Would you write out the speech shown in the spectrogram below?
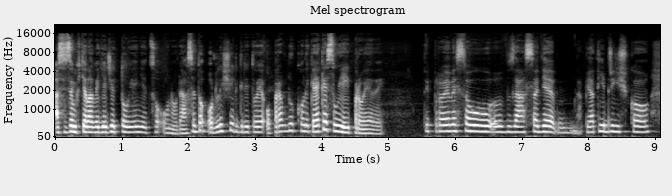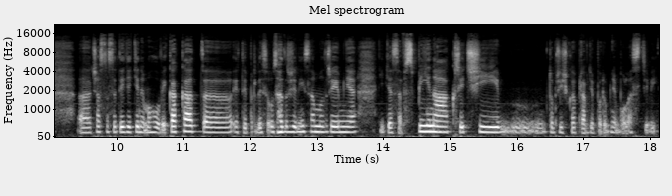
Asi jsem chtěla vědět, že to je něco ono. Dá se to odlišit, kdy to je opravdu kolika? Jaké jsou její projevy? Ty projevy jsou v zásadě napjatý bříško, eh, často se ty děti nemohou vykakat, eh, i ty prdy jsou zadržený samozřejmě, dítě se vzpíná, křičí, mm, to bříško je pravděpodobně bolestivý.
